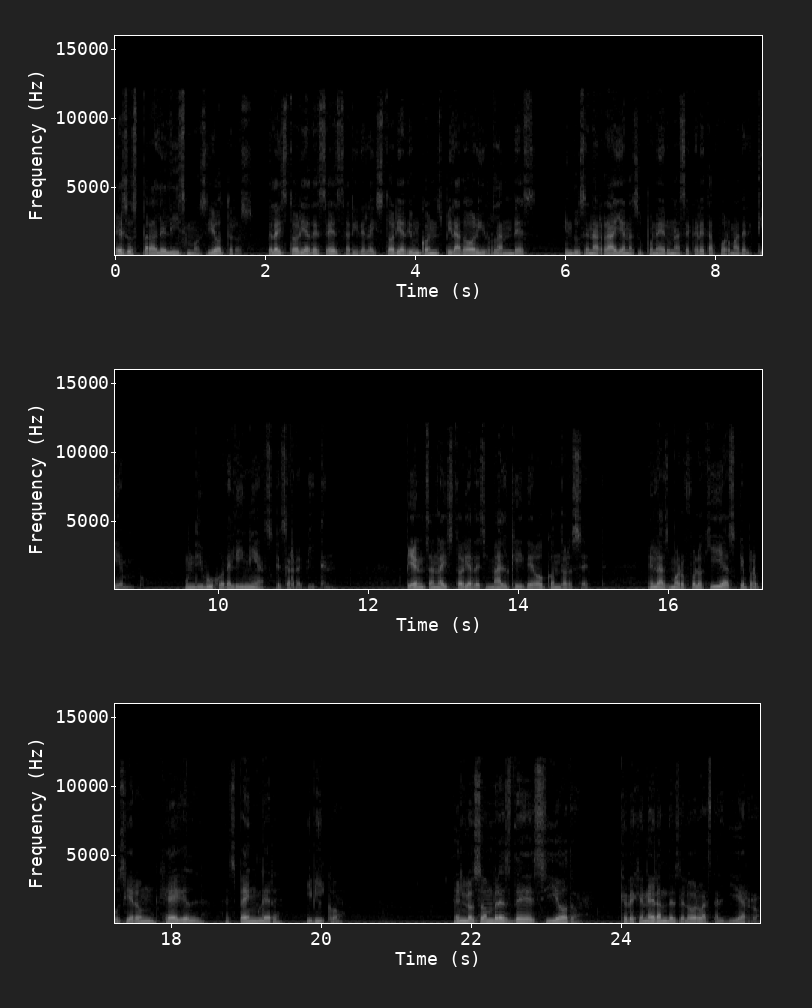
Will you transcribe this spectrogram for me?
Esos paralelismos y otros de la historia de César y de la historia de un conspirador irlandés inducen a Ryan a suponer una secreta forma del tiempo, un dibujo de líneas que se repiten. Piensa en la historia decimal que ideó Condorcet, en las morfologías que propusieron Hegel, Spengler y Vico, en los hombres de Siodo, que degeneran desde el oro hasta el hierro.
